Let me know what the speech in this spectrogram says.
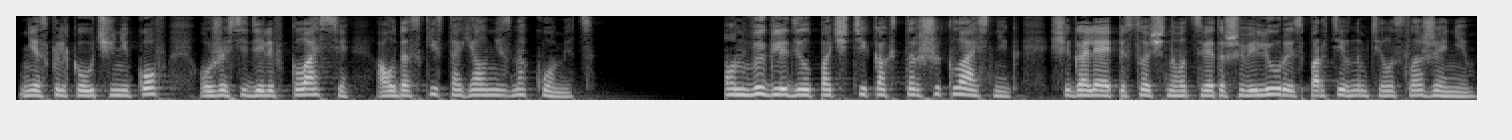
Несколько учеников уже сидели в классе, а у доски стоял незнакомец. Он выглядел почти как старшеклассник, щеголяя песочного цвета шевелюры и спортивным телосложением.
